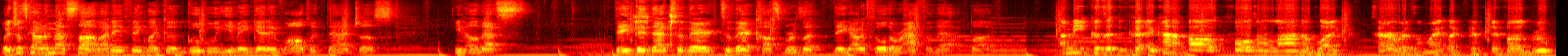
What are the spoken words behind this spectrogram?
which was kind of messed up. I didn't think like a Google even get involved with that. Just you know, that's they did that to their to their customers. That they got to feel the wrath of that. But I mean, because it, it kind of fall, falls on the line of like terrorism, right? Like if, if a group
